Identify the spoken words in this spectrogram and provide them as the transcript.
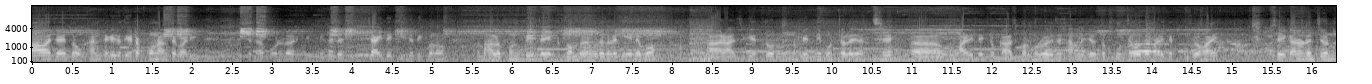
পাওয়া যায়, তো ওখান থেকে যদি একটা ফোন আনতে পারি। সেটা বলল আর কি, ঠিক আছে, চাই দেখি যদি কোনো ভালো ফোন পেয়ে যাই, একটু কম দামের মধ্যে তাহলে নিয়ে নেব। আর আজকে তরুণ মেদিনীপুর চলে যাচ্ছে বাড়িতে একটু কাজকর্ম রয়েছে, সামনে যেহেতু পুজো, ওদের বাড়িতে পুজো হয়, সেই কারণের জন্য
